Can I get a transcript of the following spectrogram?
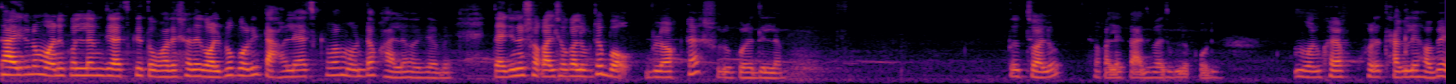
তাই জন্য মনে করলাম যে আজকে তোমাদের সাথে গল্প করি তাহলে আজকে আমার মনটা ভালো হয়ে যাবে। তাই জন্য সকাল সকাল উঠে ব্লগটা শুরু করে দিলাম। তো চলো সকালে কাজ বাজগুলো করি। মন খারাপ করে থাকলে হবে?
